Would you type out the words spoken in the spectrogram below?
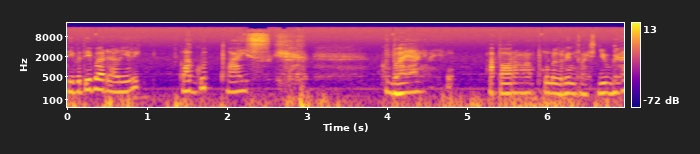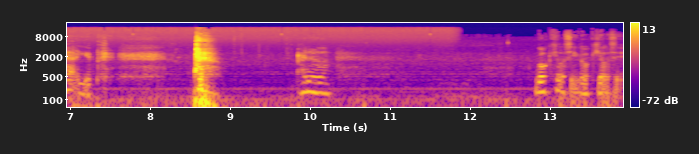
Tiba-tiba ada lirik lagu Twice. Gue bayangin aja nih apa orang Lampung dengerin Twice juga gitu. Aduh. Gokil sih gokil sih.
